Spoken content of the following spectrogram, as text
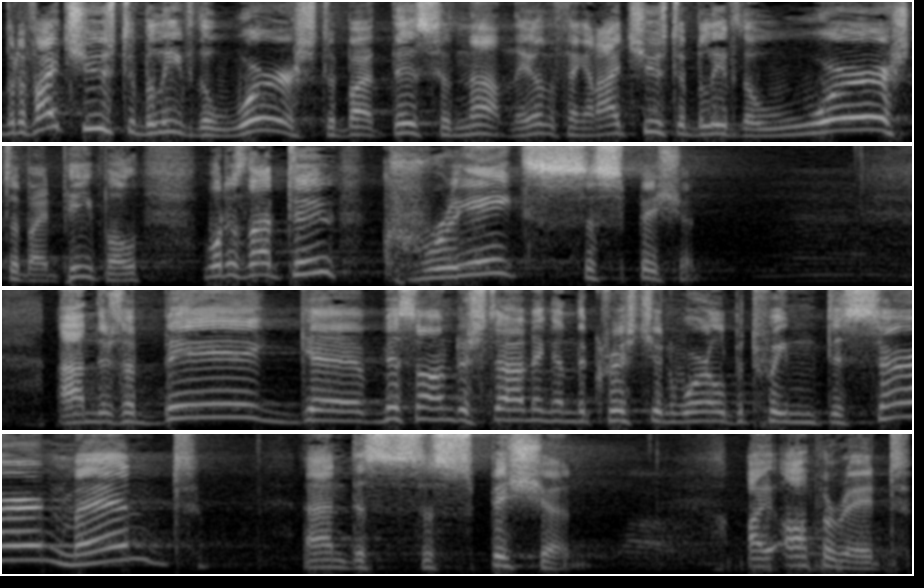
But if I choose to believe the worst about this and that and the other thing, and I choose to believe the worst about people, what does that do? Creates suspicion. And there's a big uh, misunderstanding in the Christian world between discernment and suspicion. I operate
